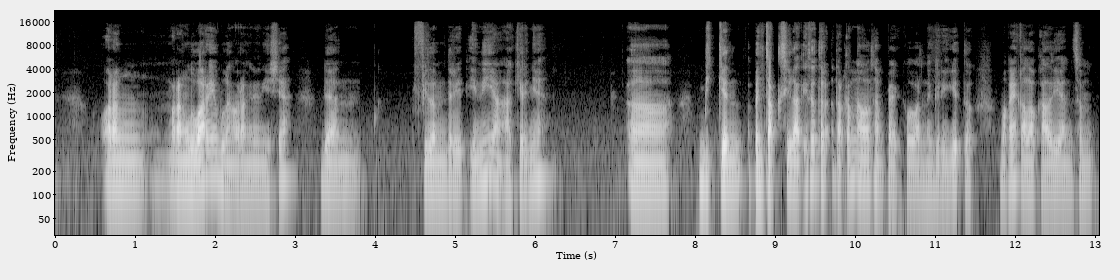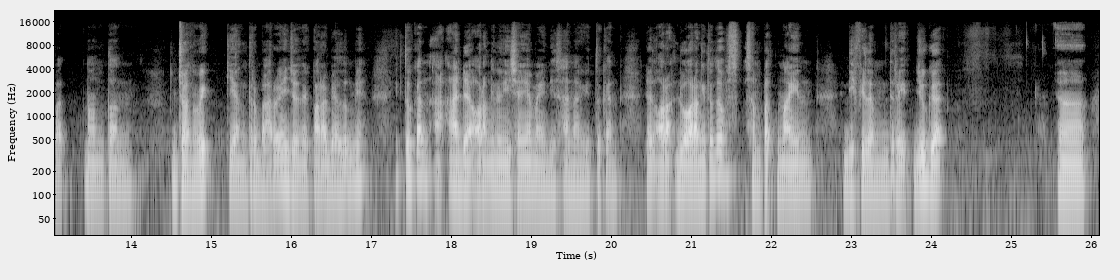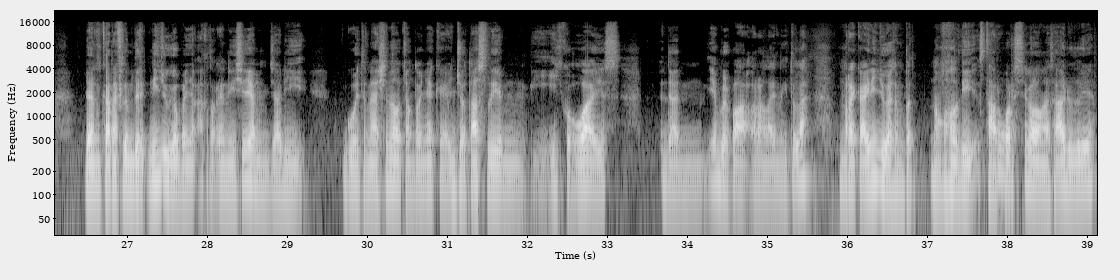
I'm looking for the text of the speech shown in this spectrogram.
orang orang luar ya bukan orang Indonesia dan film The Raid ini yang akhirnya uh, bikin pencak silat itu ter terkenal sampai ke luar negeri gitu. Makanya kalau kalian sempat nonton John Wick yang terbaru yang John Wick Parabellum ya, itu kan ada orang Indonesia-nya main di sana gitu kan. Dan orang dua orang itu tuh sempat main di film The Raid juga. Uh, dan karena film The Raid ini juga banyak aktor Indonesia yang jadi go international. Contohnya kayak Joe Taslim, Iko Uwais, dan ya beberapa orang lain gitulah. Mereka ini juga sempet nongol di Star Wars ya kalau nggak salah dulu ya.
